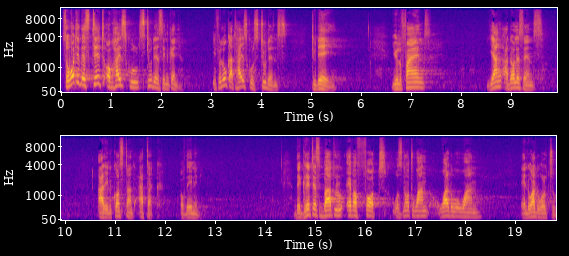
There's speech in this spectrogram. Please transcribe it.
So, what is the state of high school students in Kenya? If you look at high school students today, you'll find young adolescents are in constant attack of the enemy. The greatest battle ever fought was not one World War I and World War II.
